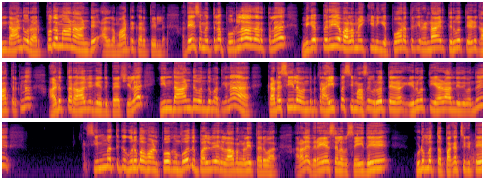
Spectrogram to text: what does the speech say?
இந்த ஆண்டு ஒரு அற்புதமான ஆண்டு. அதில் மாற்று கருத்து இல்லை. அதே சமயத்தில் பொருளாதாரத்தில் மிகப்பெரிய வளமைக்கு நீங்கள் போகிறதுக்கு ரெண்டாயிரத்தி இருபத்தேழு காத்திருக்குன்னு அடுத்த ராகு கேது பயிற்சியில் இந்த ஆண்டு வந்து பார்த்திங்கன்னா கடைசியில் வந்து பார்த்திங்கன்னா ஐப்பசி மாதம் இருபத்தேழு இருபத்தி ஏழாம் தேதி வந்து சிம்மத்துக்கு குரு பகவான் போகும்போது பல்வேறு லாபங்களை தருவார். அதனால் விரைய செலவு செய்து குடும்பத்தை பகைச்சிக்கிட்டு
